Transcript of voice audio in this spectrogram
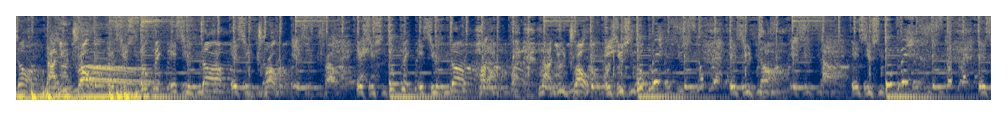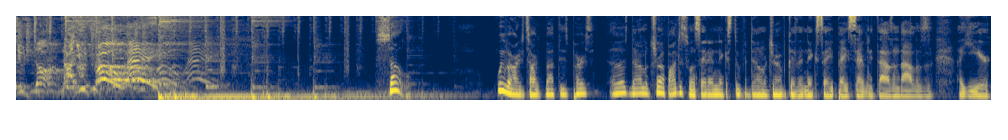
dumb? Now you drunk. Is you dumb? Is you drunk? Is you stupid? Is you dumb? Hold on. Now you drunk. Is you stupid? Is you dumb? Is you dumb? Is you stupid? Is you dumb? Now you drunk. Hey. So, we've already talked about this person. Uh, it's Donald Trump. I just want to say that nigga stupid Donald Trump because that nigga say he pays seventy thousand dollars a year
